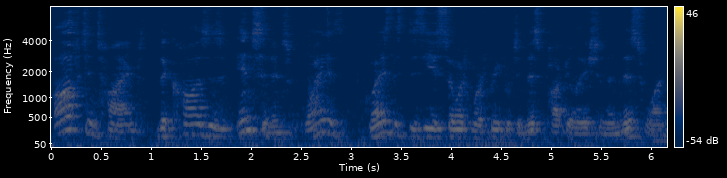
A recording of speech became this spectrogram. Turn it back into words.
oftentimes the causes of incidence, why is, why is this disease so much more frequent in this population than this one,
